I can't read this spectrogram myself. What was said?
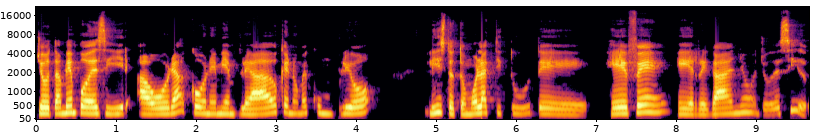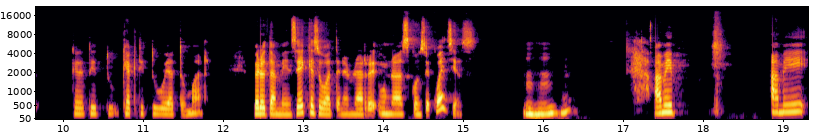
Yo también puedo decidir ahora con mi empleado que no me cumplió, listo, tomo la actitud de jefe, eh, regaño, yo decido qué actitud, qué actitud voy a tomar. Pero también sé que eso va a tener unas consecuencias. A mí, a mí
